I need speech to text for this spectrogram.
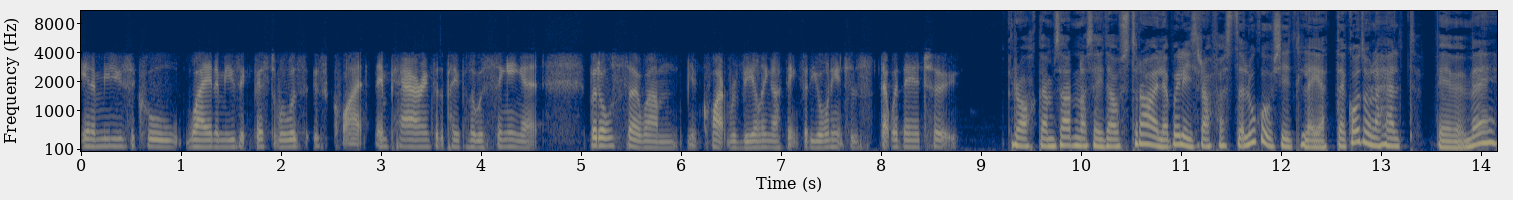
in a musical way at a music festival was is quite empowering for the people who were singing it, but also um, quite revealing, I think, for the audiences that were there too. Rohkem sarnaseid Austraalia põlisrahvaste lugusid leiate kodulehelt www.sbs.com.au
